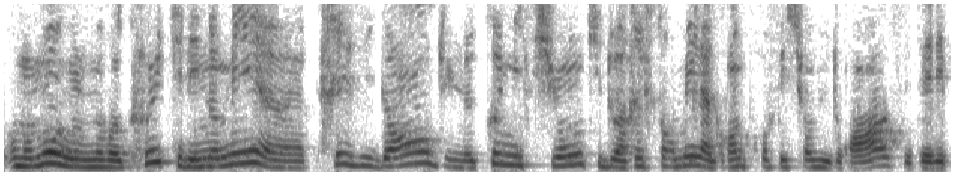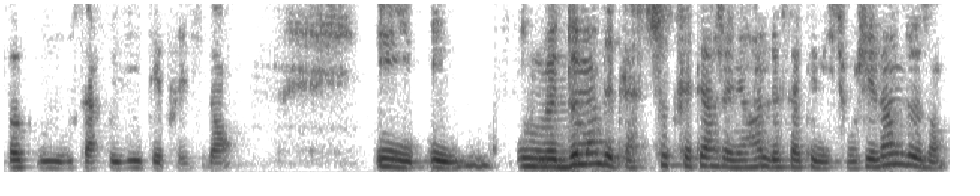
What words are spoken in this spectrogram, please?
au moment où il me recrute, il est nommé président d'une commission qui doit réformer la grande profession du droit. C'était l'époque où Sarkozy était président. Et, il me demande d'être la secrétaire générale de sa commission. J'ai 22 ans.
